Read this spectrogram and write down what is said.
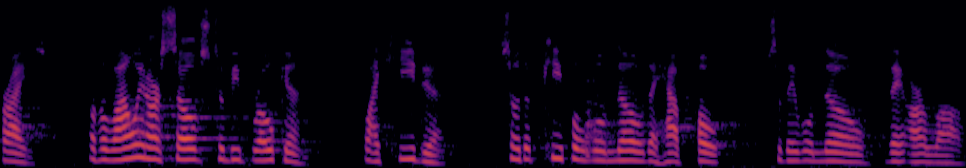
Christ, of allowing ourselves to be broken like he did, so that people will know they have hope, so they will know they are loved.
